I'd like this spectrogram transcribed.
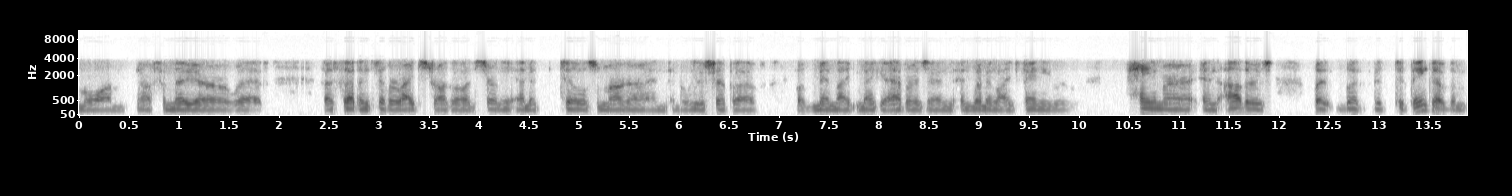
more um, you know, familiar with the Southern civil rights struggle and certainly Emmett Till's murder and, and the leadership of of men like Medgar Evers and, and women like Fannie Lou Hamer and others. But but to think of the,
